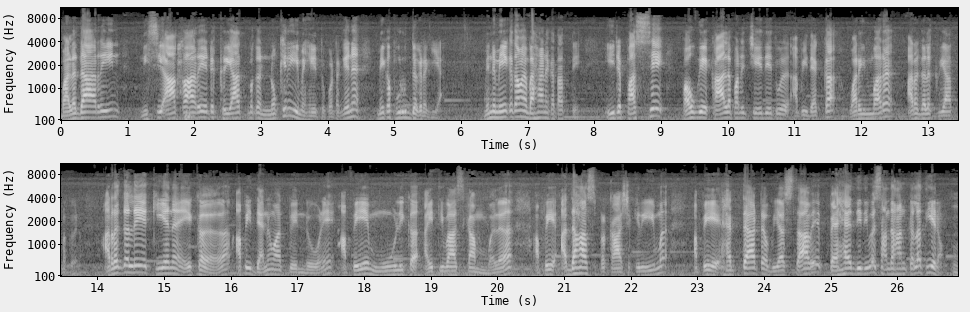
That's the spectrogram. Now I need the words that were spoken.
බලධාරීන් නිසි ආකාරයට ක්‍රියාත්මක නොකිරීම හේතු කොටගෙන මේක පුරුද්දකට ගියා. මෙන්න මේක තමයි භයානක තත්ත්වය. ඊට පස්සේ පෞගේ කාල පරිච්ඡේදය තුළ අපි දැක්කා වරින් වර අරගල ක්‍රියාත්මක වෙනවා. අරගලය කියන එක අපි දැනුවත් වෙන්න ඕනේ අපේ මූලික අයිතිවාසිකම් වල අපේ අදහස් ප්‍රකාශ කිරීම අපේ හැත්තාට ව්‍යස්ථාවේ පැහැදිලිව සඳහන් කරලා තියෙනවා.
